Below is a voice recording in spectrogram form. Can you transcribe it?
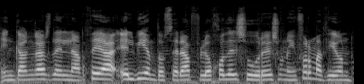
en Cangas del Narcea. El viento será flojo del sur, es una información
